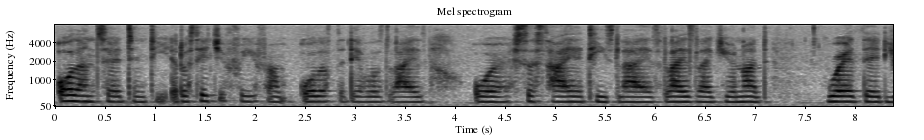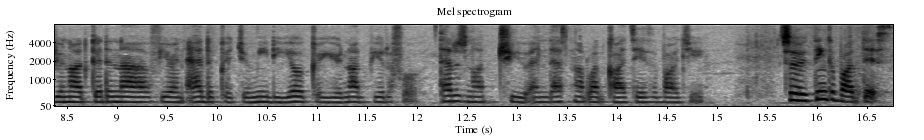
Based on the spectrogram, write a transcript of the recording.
all uncertainty. It'll set you free from all of the devil's lies or society's lies. Lies like you're not worth it, you're not good enough, you're inadequate, you're mediocre, you're not beautiful. That is not true, and that's not what God says about you. So think about this.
